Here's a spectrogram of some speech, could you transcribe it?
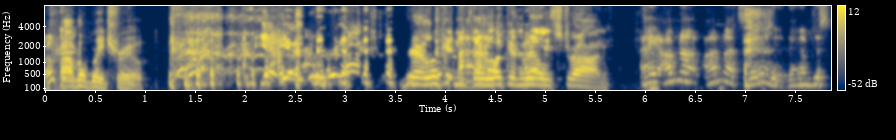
okay. probably true. yeah, yeah, they're looking they're looking really strong. Hey, I'm not. I'm not saying anything. I'm just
